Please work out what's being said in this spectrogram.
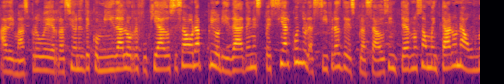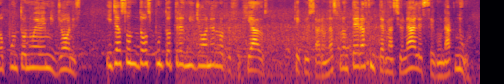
Además, proveer raciones de comida a los refugiados es ahora prioridad, en especial cuando las cifras de desplazados internos aumentaron a 1.9 millones y ya son 2.3 millones los refugiados que cruzaron las fronteras internacionales, según ACNUR.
